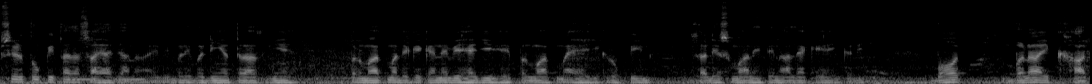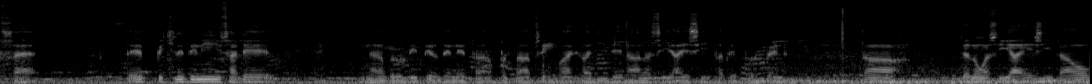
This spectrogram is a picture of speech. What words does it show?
ਸਿਰ ਤੋਂ ਪਿਤਾ ਦਾ ਸਾਇਆ ਜਾਣਾ। ਇਹ ਵੀ ਬੜੀ ਵੱਡੀਆਂ ਤਰਾਸਦੀਆਂ ਹੈ। ਪਰਮਾਤਮਾ ਦੇ ਕੇ ਕਹਿੰਦੇ ਵੀ ਹੈ ਜੀ, ਇਹ ਪਰਮਾਤਮਾ ਹੈ ਜੀ ਕਰੋਪੀ ਸਾਡੇ ਸਮਾਨੇ ਤੇ ਨਾ ਲੈ ਕੇ ਆਈ ਕਦੀ। ਬਹੁਤ ਬੜਾ ਇੱਕ ਹਾਦਸਾ ਹੈ। ਤੇ ਪਿਛਲੇ ਦਿਨੀ ਸਾਡੇ ਵਿਰੋਧੀ ਧਿਰ ਦੇ ਨੇਤਾ ਪ੍ਰਤਾਪ ਸਿੰਘ ਬਾਜਵਾ ਜੀ ਦੇ ਨਾਲ ਅਸੀਂ ਆਏ ਸੀ ਫਤਿਹਪੁਰ ਪਿੰਡ। ਤਾਂ ਜਦੋਂ ਅਸੀਂ ਆਏ ਸੀ ਤਾਂ ਉਹ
